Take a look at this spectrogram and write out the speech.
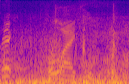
Rick. All the way.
